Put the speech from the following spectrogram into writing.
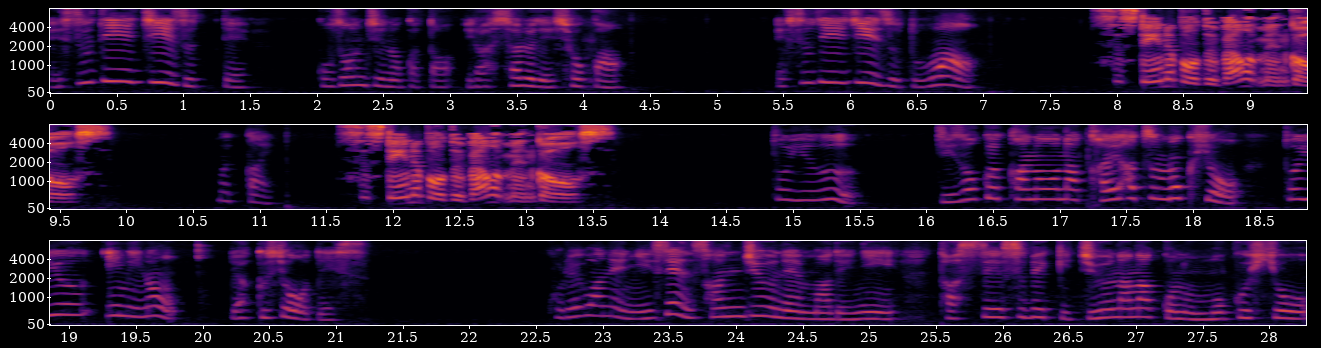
SDGs ってご存知の方いらっしゃるでしょうか？SDGs とは Sustainable Development Goals. もう一回 Sustainable Development Goals. という持続可能な開発目標という意味の略称です。これはね、2030年までに達成すべき17個の目標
